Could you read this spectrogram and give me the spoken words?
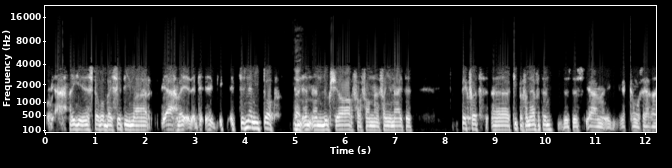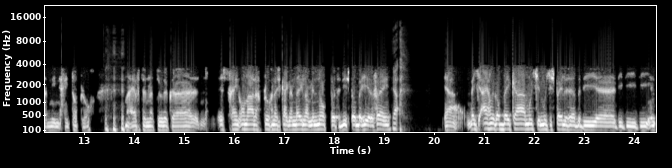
ja, weet je, speelt wel bij City, maar ja, weet je, het, het- het is net niet top. Nee. En, en, en Luke Shaw van, van, van United. Pickford, eh, keeper van Everton. Dus, dus ja, ik, ik kan wel zeggen, niet, geen topploeg. maar Everton natuurlijk eh, is geen onaardige ploeg. En als je kijkt naar Nederland met Noppert, die speelt bij Heerenveen. Ja. Ja, weet je, eigenlijk op BK moet je, moet je spelers hebben die, eh, die, die, die in,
